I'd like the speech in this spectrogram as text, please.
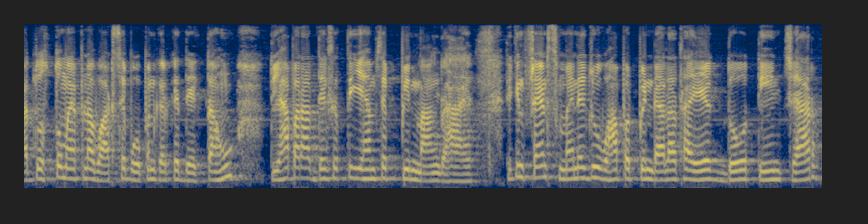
अब दोस्तों मैं अपना व्हाट्सएप ओपन करके देखता हूँ। तो यहाँ पर आप देख सकते हैं, ये हमसे पिन मांग रहा है। लेकिन फ्रेंड्स, मैंने जो वहाँ पर पिन डाला था, एक, दो, तीन, चार,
